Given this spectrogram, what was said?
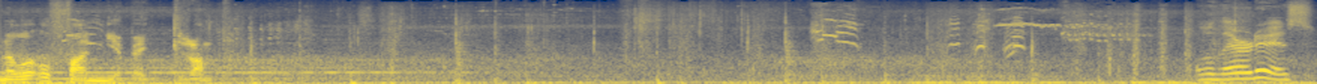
having a little fun, you big grump. Well, there it is.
